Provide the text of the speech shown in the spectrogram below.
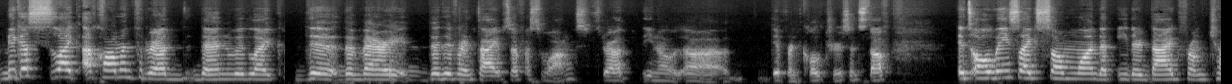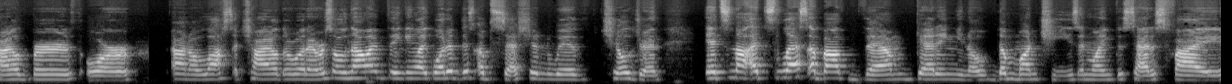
because like a common thread then with like the the very the different types of aswangs throughout you know uh different cultures and stuff it's always like someone that either died from childbirth or I don't know, lost a child or whatever. So now I'm thinking like what if this obsession with children it's not it's less about them getting, you know, the munchies and wanting to satisfy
